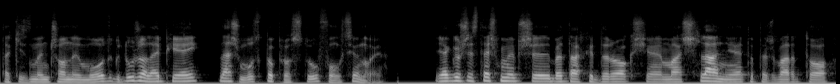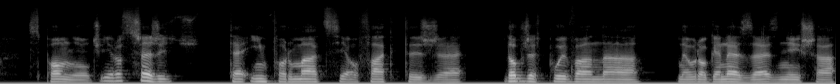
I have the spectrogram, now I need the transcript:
taki zmęczony mózg. Dużo lepiej nasz mózg po prostu funkcjonuje. Jak już jesteśmy przy beta-hydroksie maślanie, to też warto wspomnieć i rozszerzyć te informacje o fakty, że dobrze wpływa na neurogenezę, zmniejsza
